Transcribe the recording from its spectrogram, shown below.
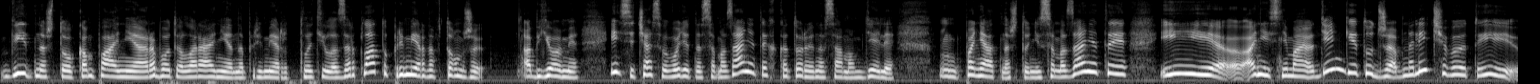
видно, что компания работала ранее, например, платила зарплату примерно в том же объеме, и сейчас выводят на самозанятых, которые на самом деле понятно, что не самозанятые, и э, они снимают деньги, тут же обналичивают и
